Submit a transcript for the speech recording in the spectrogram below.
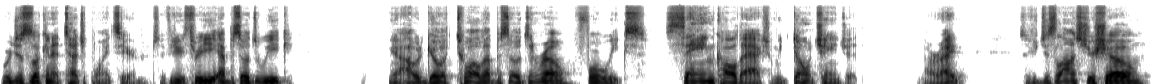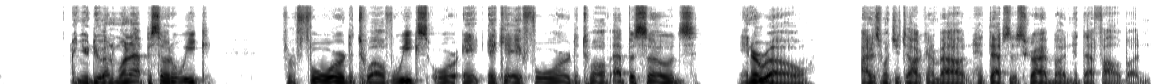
We're just looking at touch points here. So if you do three episodes a week, you know, I would go with 12 episodes in a row, four weeks. Same call to action. We don't change it. All right. So if you just launched your show and you're doing one episode a week for four to 12 weeks, or AKA four to 12 episodes in a row, I just want you talking about hit that subscribe button, hit that follow button.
